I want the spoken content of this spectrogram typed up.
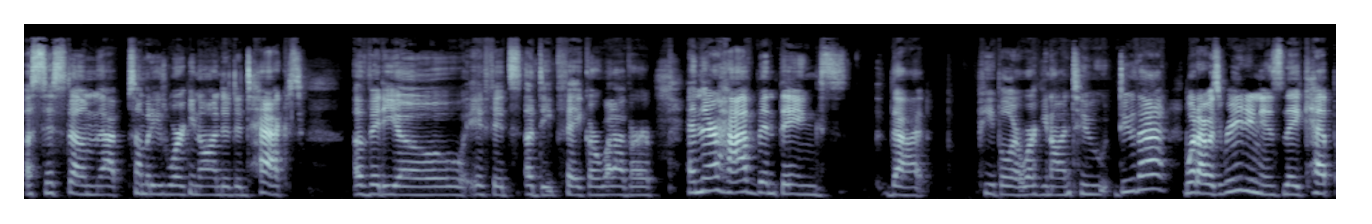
a system that somebody's working on to detect a video if it's a deep fake or whatever. And there have been things that people are working on to do that. What I was reading is they kept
